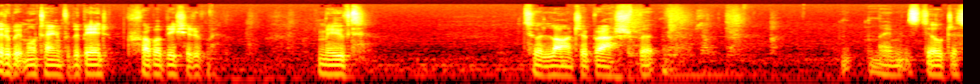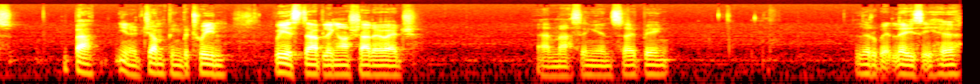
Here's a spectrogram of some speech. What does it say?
little bit more tone for the beard, probably should have moved to a larger brush, but at the moment still just back, you know, jumping between re-establishing our shadow edge and massing in. So being a little bit lazy here,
